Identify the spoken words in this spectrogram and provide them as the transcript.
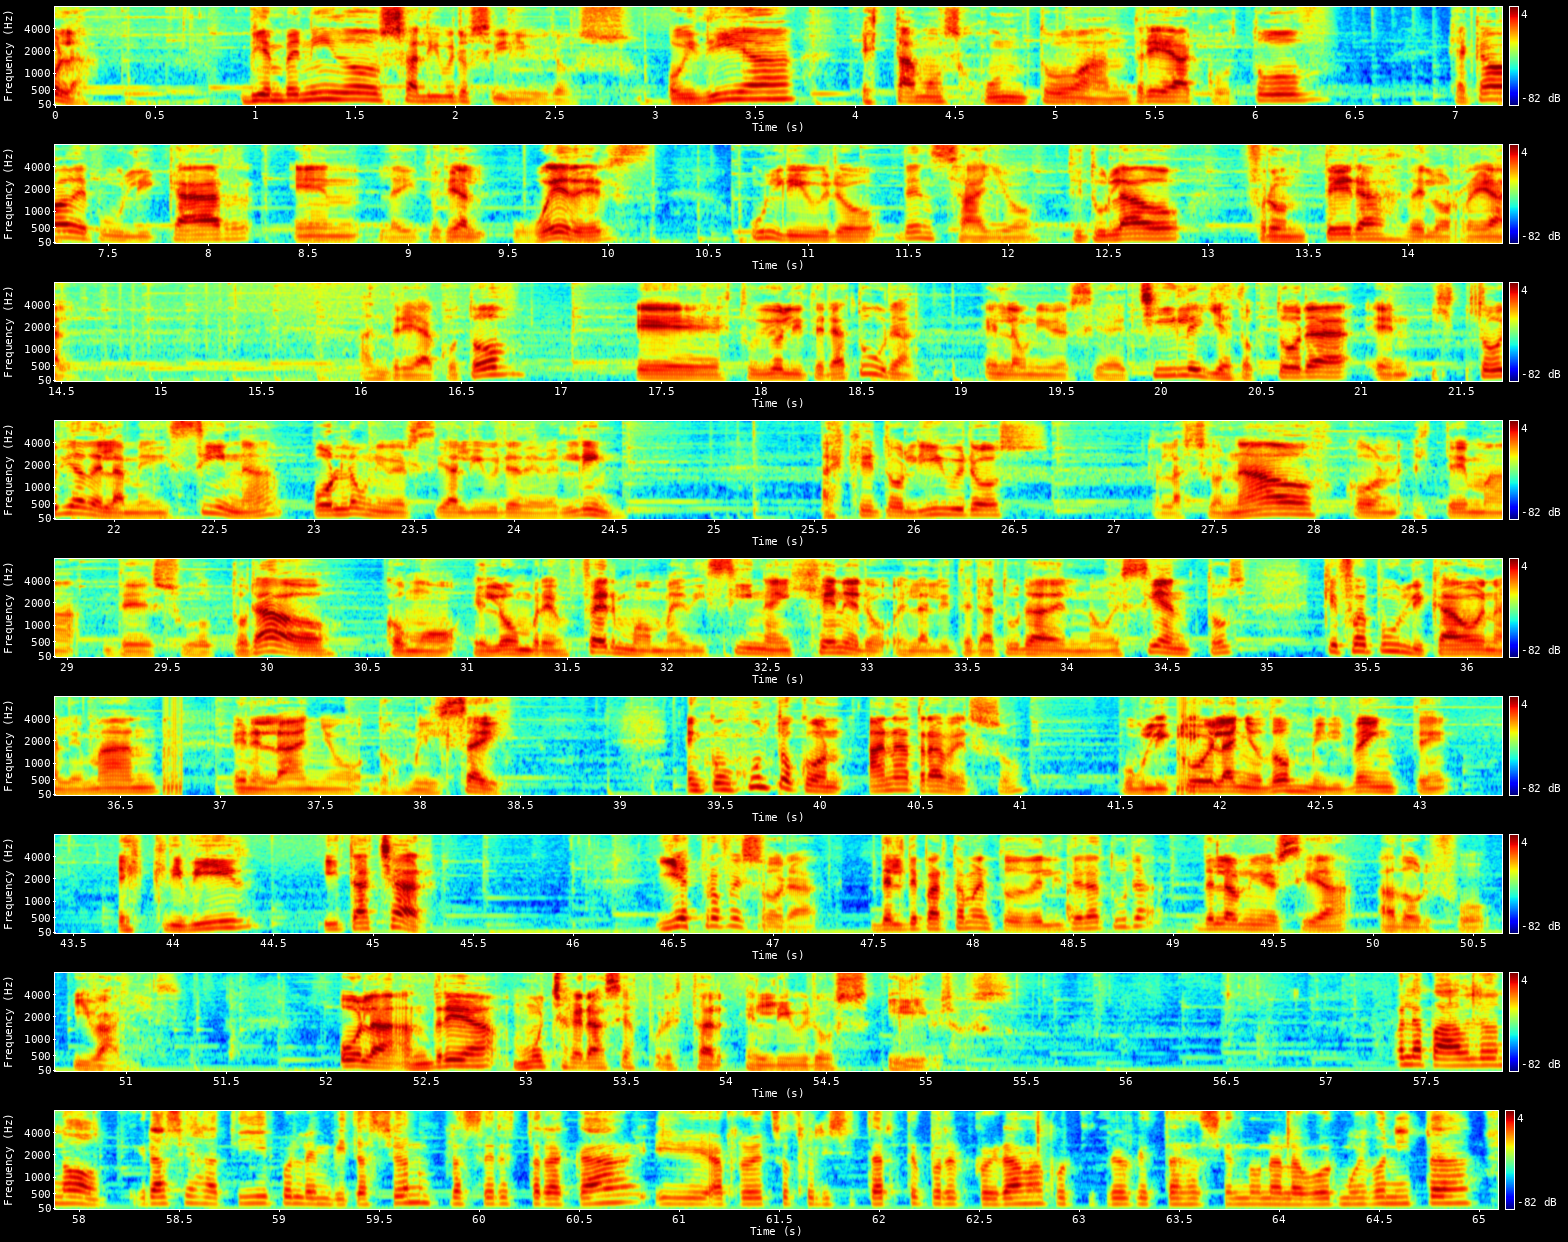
Hola, bienvenidos a Libros y Libros. Hoy día estamos junto a Andrea Kotov, que acaba de publicar en la editorial Weathers un libro de ensayo titulado Fronteras de lo Real. Andrea Kotov eh, estudió literatura en la Universidad de Chile y es doctora en Historia de la Medicina por la Universidad Libre de Berlín. Ha escrito libros relacionados con el tema de su doctorado, como El hombre enfermo, medicina y género en la literatura del 900, que fue publicado en alemán en el año 2006. En conjunto con Ana Traverso, publicó el año 2020 Escribir y Tachar, y es profesora del Departamento de Literatura de la Universidad Adolfo Ibáñez. Hola Andrea, muchas gracias por estar en Libros y Libros. Hola Pablo, no, gracias a ti por la invitación, un placer estar acá y aprovecho felicitarte por el programa porque creo que estás haciendo una labor muy bonita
